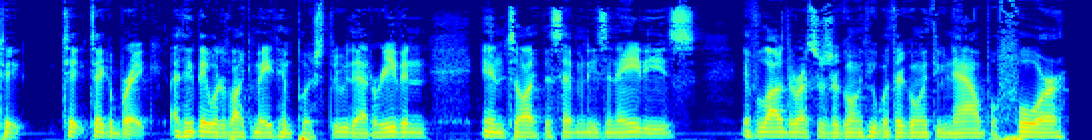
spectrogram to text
take take take a break. I think they would have like made him push through that, or even into like the seventies and eighties. If a lot of the wrestlers are going through what they're going through now before,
